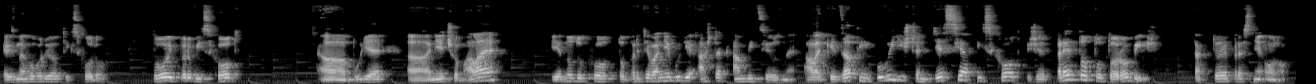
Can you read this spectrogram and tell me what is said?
jak sme hovorili o tých schodoch, tvoj prvý schod uh, bude uh, niečo malé, jednoducho to pre teba nebude až tak ambiciozne. Ale keď za tým uvidíš ten desiatý schod, že preto toto robíš, tak to je presne ono.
